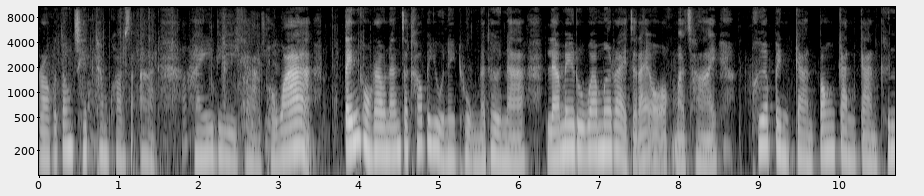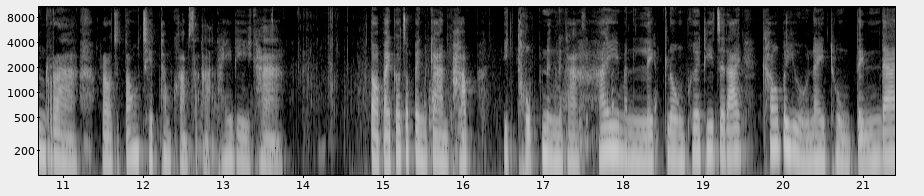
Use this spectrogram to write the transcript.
เราก็ต้องเช็ดทำความสะอาดให้ดีค่ะ เพราะว่าเต็นท์ของเรานั้นจะเข้าไปอยู่ในถุงนะเธอนะ แล้วไม่รู้ว่าเมื่อไหร่จะได้เอาออกมาใช้ เพื่อเป็นการป้องกันการขึ้นรา เราจะต้องเช็ดทำความสะอาดให้ดีค่ะ ต่อไปก็จะเป็นการพับอีกทบหนึ่งนะคะ ให้มันเล็กลงเพื่อที่จะได้เข้าไปอยู่ในถุงเต็นท์ได้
